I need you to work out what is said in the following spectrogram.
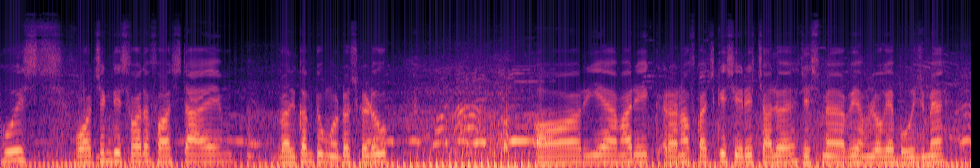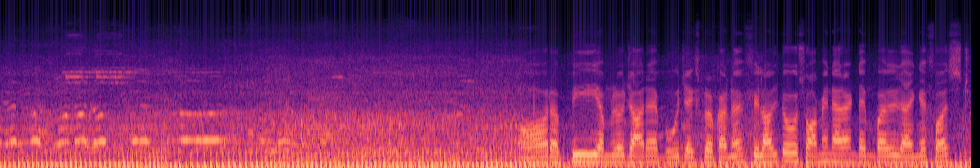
who is watching this for the first time welcome to Motoskadu और ये हमारी एक रन ऑफ़ कच्छ की सीरीज़ चालू है, जिसमें अभी हम लोग है भूज में। और अभी हम लोग जा रहे हैं भूज एक्सप्लोर करने। फ़िलहाल तो स्वामी नारायण टेंपल जाएँगे फ़र्स्ट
